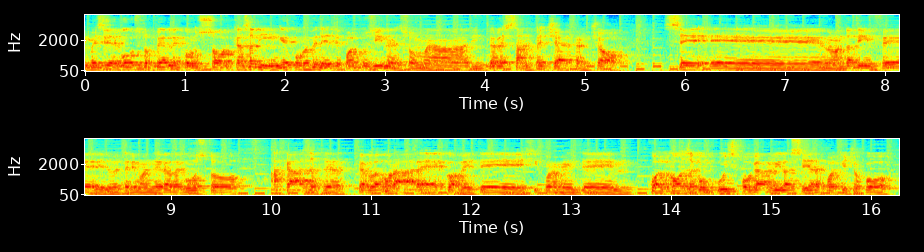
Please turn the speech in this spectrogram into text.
il mese di agosto per le console casalinghe come vedete qualcosina insomma di interessante c'è perciò se eh, non andate in ferie dovete rimanere ad agosto a casa per, per, lavorare ecco avete sicuramente qualcosa con cui sfogarvi la sera qualche gioco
